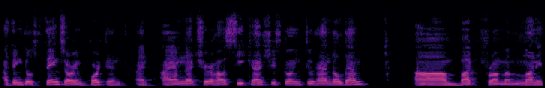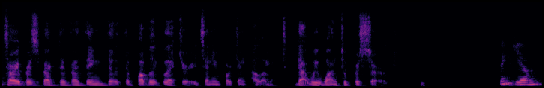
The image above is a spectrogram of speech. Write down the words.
I think those things are important, and I am not sure how Zcash is going to handle them. Um, but from a monetary perspective, I think the, the public ledger is an important element that we want to preserve. Thank you.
